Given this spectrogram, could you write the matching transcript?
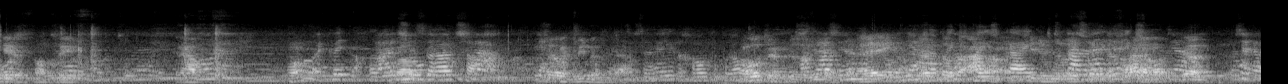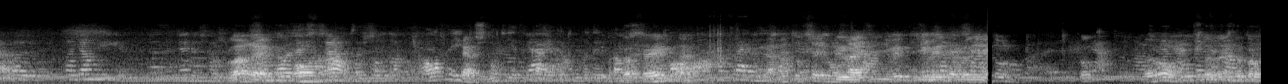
Gerard van Zeven. Nou, Oh, ik weet nog dat het er zo eruit zag. gedaan. Dat is een hele grote brand. Groter. Nee, Ja, dan ben ik geweest kijken. Toen is het de fik. Ja, dat is belangrijk. Dus half één stond hier te kijken toen het in brand Dat net. Ja, maar tot Je 7 weet, je weet, je weet helemaal niet. Waarom? Dus dan is het toch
